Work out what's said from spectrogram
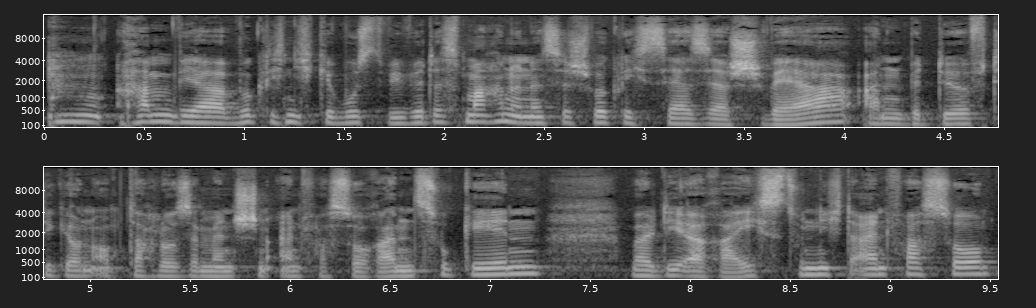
haben wir wirklich nicht gewusst, wie wir das machen. Und es ist wirklich sehr, sehr schwer, an bedürftige und obdachlose Menschen einfach so ranzugehen, weil die erreichst du nicht einfach so.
